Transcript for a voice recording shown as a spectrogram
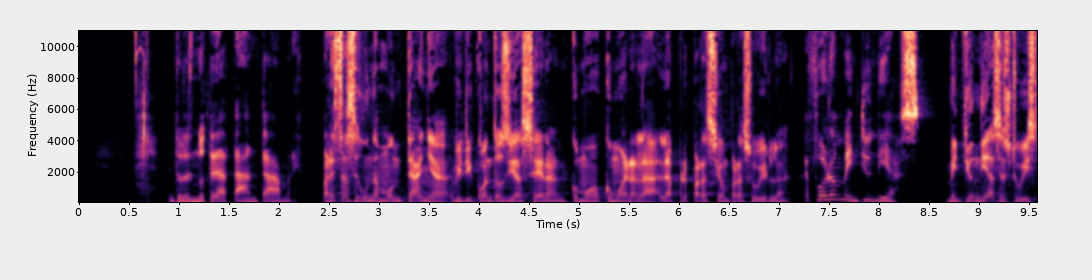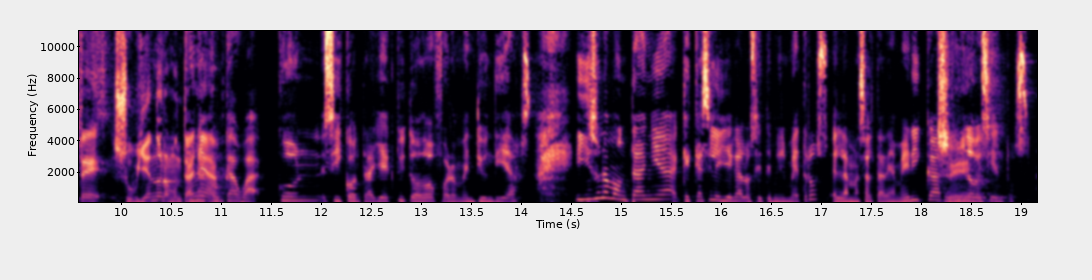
Entonces no te da tanta hambre. Para esta segunda montaña, Viri, ¿cuántos días eran? ¿Cómo, cómo era la, preparación para subirla? Fueron 21 días. 21 días estuviste subiendo una montaña. Con Concagua, con, sí, con trayecto y todo, fueron 21 días. Y es una montaña que casi le llega a los 7000 metros, en la más alta de América, de 1900.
